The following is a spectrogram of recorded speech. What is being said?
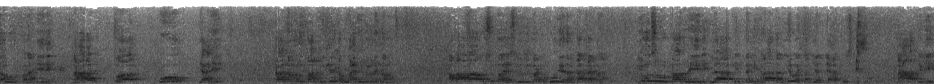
داود الفنحيني معها و و يعني كان نمر قال بالذيك وعدي بعلنا أما أما أشوف يسلو البرك وقود هذا الكاكا يوسف القادرين لكن تنين راتا اللي ويتم يلي حتى سيكون معها تكي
